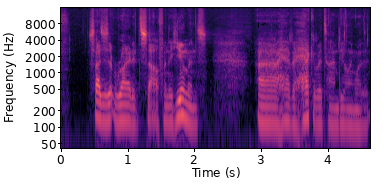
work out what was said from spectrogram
decides to run it itself, and the humans uh, have a heck of a time dealing with it.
